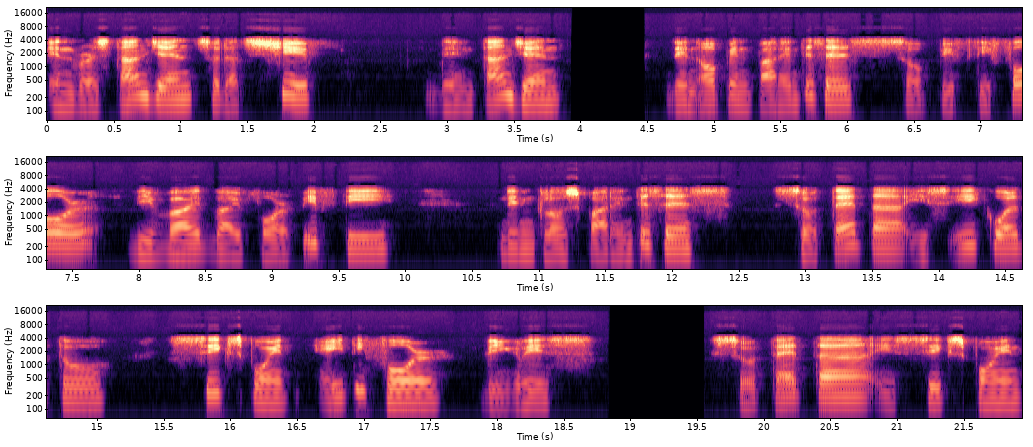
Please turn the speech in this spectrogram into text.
inverse tangent, so that's shift, then tangent, then open parenthesis, so 54 divide by 450, then close parenthesis, so theta is equal to 6.84 degrees. So theta is 6.84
